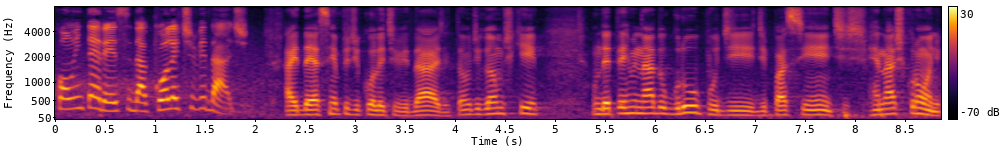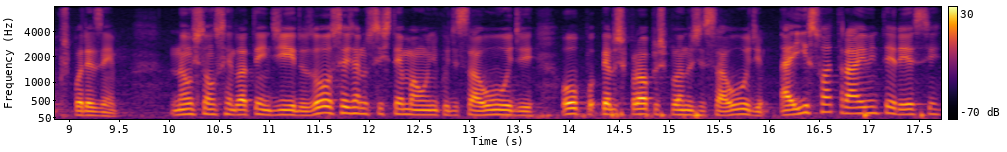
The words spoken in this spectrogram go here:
com o interesse da coletividade. A ideia é sempre de coletividade, então digamos que um determinado grupo de, de pacientes renais crônicos, por exemplo, não estão sendo atendidos, ou seja no Sistema Único de Saúde, ou pelos próprios planos de saúde, aí isso atrai o interesse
